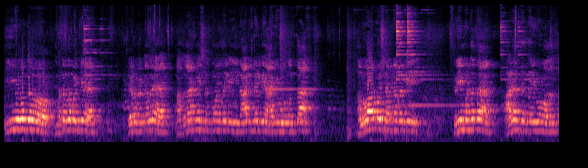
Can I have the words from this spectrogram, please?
ಈ ಒಂದು ಮಠದ ಬಗ್ಗೆ ಹೇಳಬೇಕಂದ್ರೆ ಹದಿನಾಲ್ಕನೇ ಶತಮಾನದಲ್ಲಿ ಈ ನಾಡಿನಲ್ಲಿ ಆಗಿ ಹೋದಂಥ ಹಲವಾರು ಶರಣರಲ್ಲಿ ಶ್ರೀಮಠದ ಆರಾಧ್ಯ ದೈವವಾದಂಥ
